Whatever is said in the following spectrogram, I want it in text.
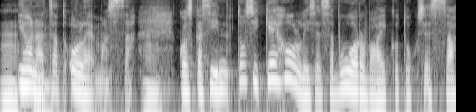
Mm, Ihanaa, mm. että sä oot olemassa. Mm. Koska siinä tosi kehollisessa vuorovaikutuksessa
